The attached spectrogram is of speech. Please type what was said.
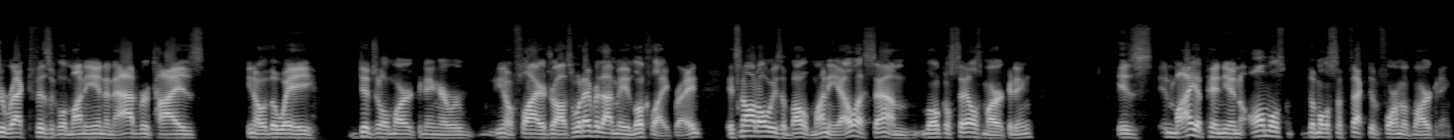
direct physical money in and advertise, you know, the way digital marketing or, you know, flyer drops, whatever that may look like, right? It's not always about money. LSM, local sales marketing, is, in my opinion, almost the most effective form of marketing.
